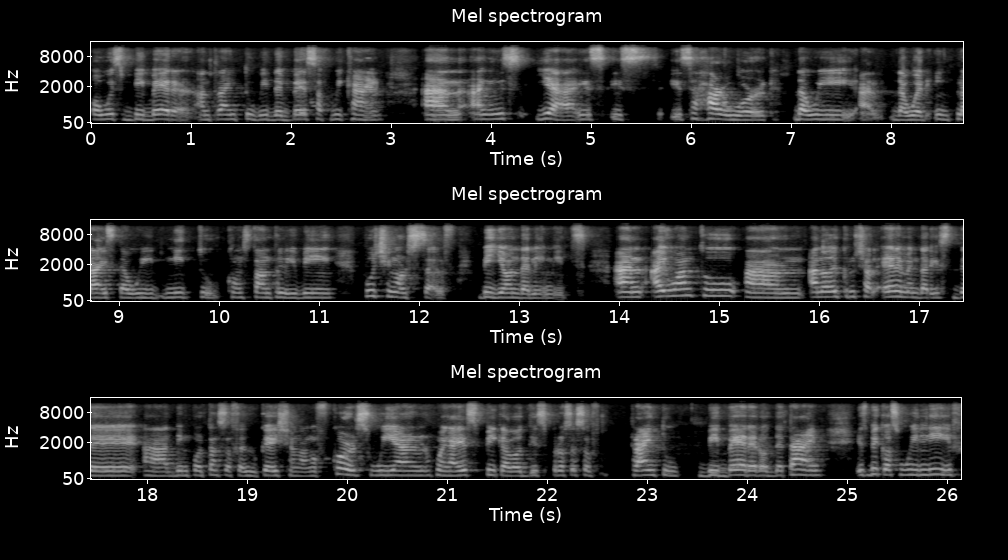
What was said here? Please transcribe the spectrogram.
always be better and trying to be the best that we can. And and it's yeah it's it's it's a hard work that we uh, that what implies that we need to constantly be pushing ourselves beyond the limits and i want to um, another crucial element that is the uh, the importance of education. And of course we are when i speak about this process of trying to be better all the time is because we live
